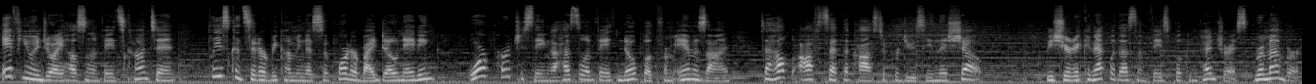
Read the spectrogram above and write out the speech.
If you enjoy Hustle and Faith's content, please consider becoming a supporter by donating or purchasing a Hustle and Faith notebook from Amazon to help offset the cost of producing this show. Be sure to connect with us on Facebook and Pinterest. Remember,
